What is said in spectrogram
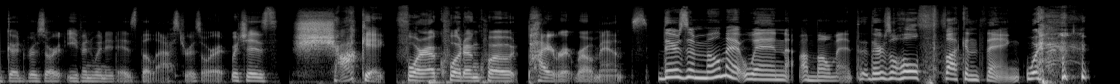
good resort even when it is the last resort which is shocking for a quote unquote pirate romance. There's a moment when, a moment, there's a whole fucking thing where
